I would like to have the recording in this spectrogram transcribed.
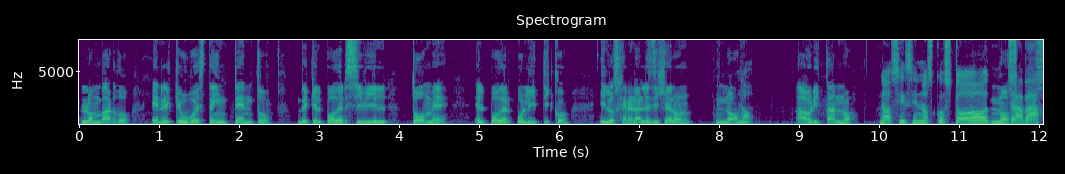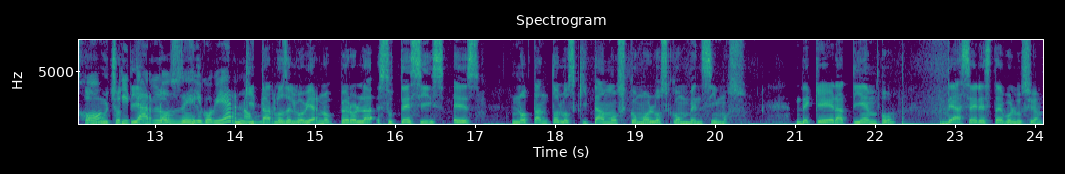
Lombardo en el que hubo este intento de que el poder civil tome el poder político y los generales dijeron no. No. Ahorita no. No, sí, sí, nos costó Nos trabajo costó mucho quitarlos tiempo. del gobierno. quitarlos del gobierno. Pero la, su tesis es no tanto los quitamos como los convencimos de que era tiempo de hacer esta evolución,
